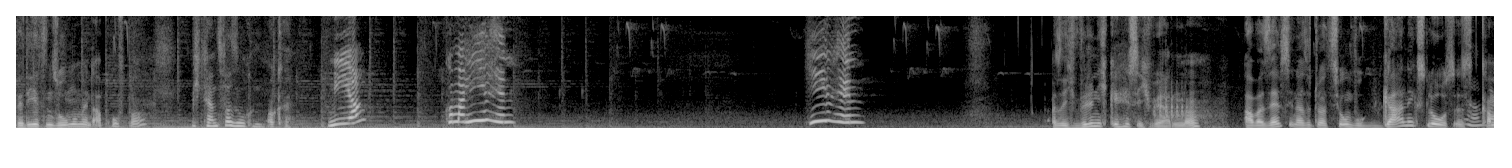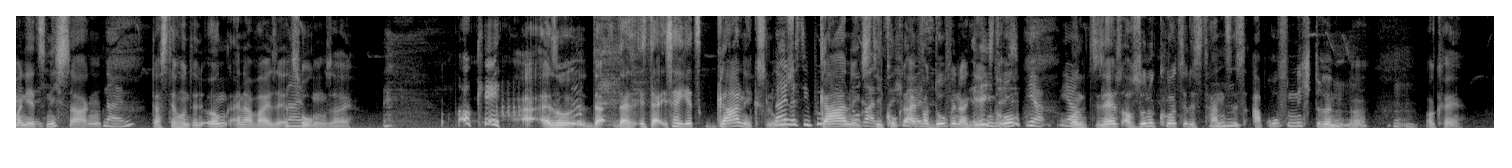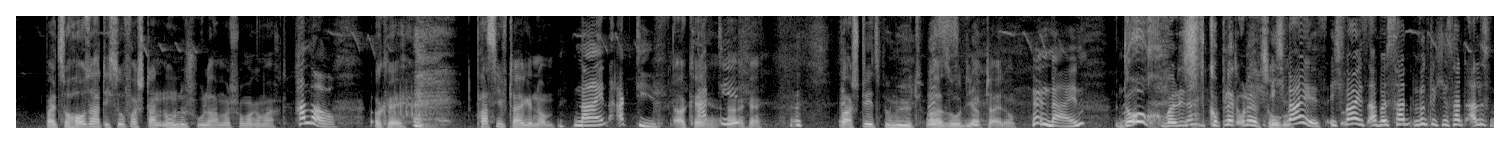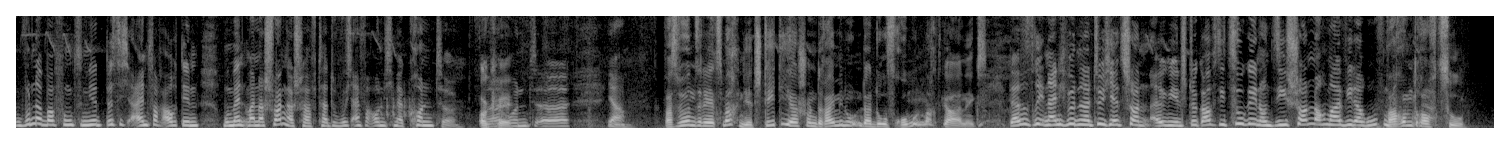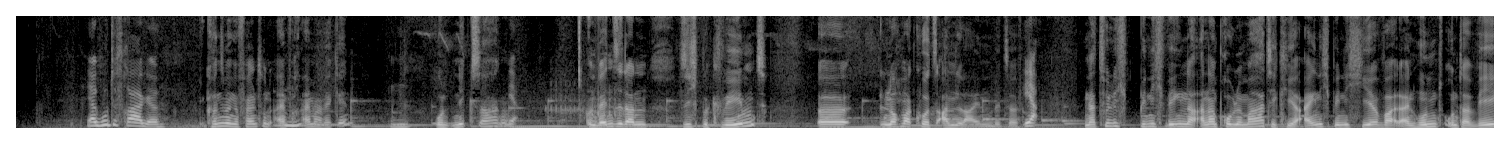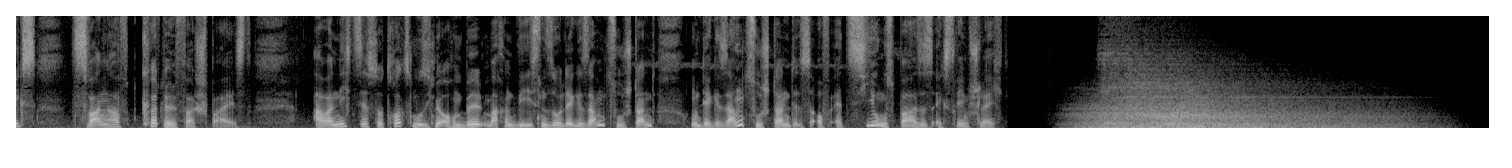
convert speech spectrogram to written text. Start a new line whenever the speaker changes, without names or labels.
Wäre die jetzt in so einem Moment abrufbar?
Ich kann es versuchen.
Okay.
Mia, komm mal hier hin. Hier hin.
Also ich will nicht gehässig werden, ne? Aber selbst in einer Situation, wo gar nichts los ist,
Ja,
kann man
weiß
jetzt
ich.
nicht sagen,
Nein.
dass der Hund in irgendeiner Weise
Nein.
erzogen sei.
Okay.
Also da, ist, da ist ja jetzt gar nichts los.
Nein, das ist die pure
gar nichts. Die guckt
weiß.
einfach doof in der Gegend
Richtig,
rum.
ja, ja,
und selbst auf so eine kurze Distanz ist Abrufen nicht drin. Ne? Okay. Weil zu Hause hatte ich so verstanden, Hundeschule haben wir schon mal gemacht.
Haben wir auch.
Okay. Passiv teilgenommen.
Nein, aktiv.
Okay.
Aktiv?
ah, okay. War stets bemüht, war so die Abteilung.
Nein.
Doch, weil es ist komplett unerzogen.
Ich weiß, ich weiß, aber es hat wirklich, es hat alles wunderbar funktioniert, bis ich einfach auch den Moment meiner Schwangerschaft hatte, wo ich einfach auch nicht mehr konnte.
Okay.
Ne? Und äh, ja,
Was würden Sie denn jetzt machen? Jetzt steht die ja schon drei Minuten da doof rum und macht gar nichts.
das ist. Nein, ich würde natürlich jetzt schon irgendwie ein Stück auf sie zugehen und sie schon noch mal wieder rufen.
Warum drauf zu?
Ja, gute Frage.
Können Sie mir einen Gefallen tun? Einfach einmal weggehen und nichts sagen?
Mhm. Ja.
Und wenn sie dann sich bequemt, äh, noch mal kurz anleihen, bitte.
Ja.
Natürlich bin ich wegen einer anderen Problematik hier. Eigentlich bin ich hier, weil ein Hund unterwegs zwanghaft Köttel verspeist. Aber nichtsdestotrotz muss ich mir auch ein Bild machen, wie ist denn so der Gesamtzustand. Und der Gesamtzustand ist auf Erziehungsbasis extrem schlecht.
